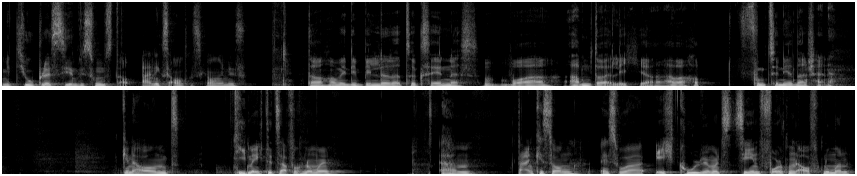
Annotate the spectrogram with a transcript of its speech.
mit Tubeless irgendwie sonst auch nichts anderes gegangen ist. Da habe ich die Bilder dazu gesehen. Es war abenteuerlich, ja, aber hat funktioniert anscheinend. Genau, und ich möchte jetzt einfach nochmal ähm, Danke sagen. Es war echt cool. Wir haben jetzt zehn Folgen aufgenommen.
